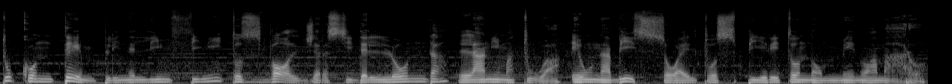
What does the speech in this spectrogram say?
tu contempli nell'infinito svolgersi dell'onda l'anima tua e un abisso è il tuo spirito non meno amaro.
